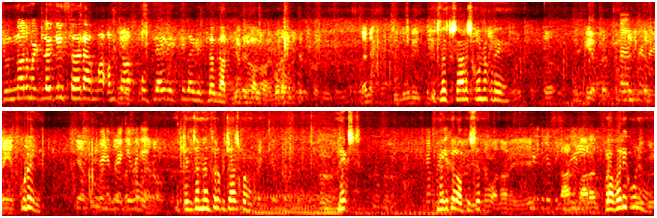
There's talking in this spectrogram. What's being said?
जुन्नर म्हटलं की सर आम्हा- आमच्या कुठल्याही व्यक्तीला घेतलं जात नाही. इथलं चार्ज कोणाकडे आहे? फक्त मोठी आपल्याला कंपनी करता येत कुठे आहे ते? ते आपण माणसाला सांगणार आहोत त्यांच्यानंतर चार्ज कोणाकडे नेक्स्ट मेडिकल ऑफिसर प्रभारी कोण आहे?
